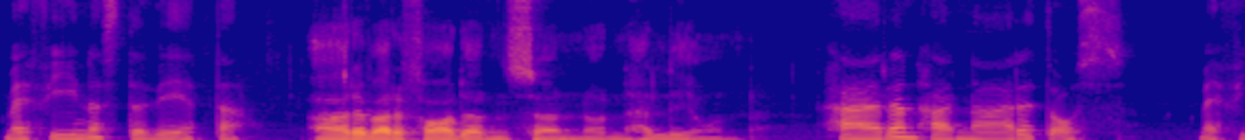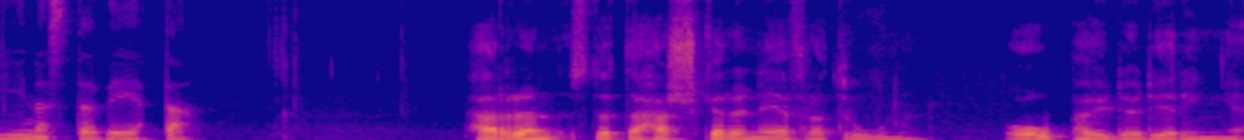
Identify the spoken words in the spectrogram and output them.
Med fineste hvete. Ære være Faderen, Sønnen og Den hellige ånd. Herren har næret oss med fineste hvete. Herren støtte herskere ned fra tronen og opphøyde de ringe.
